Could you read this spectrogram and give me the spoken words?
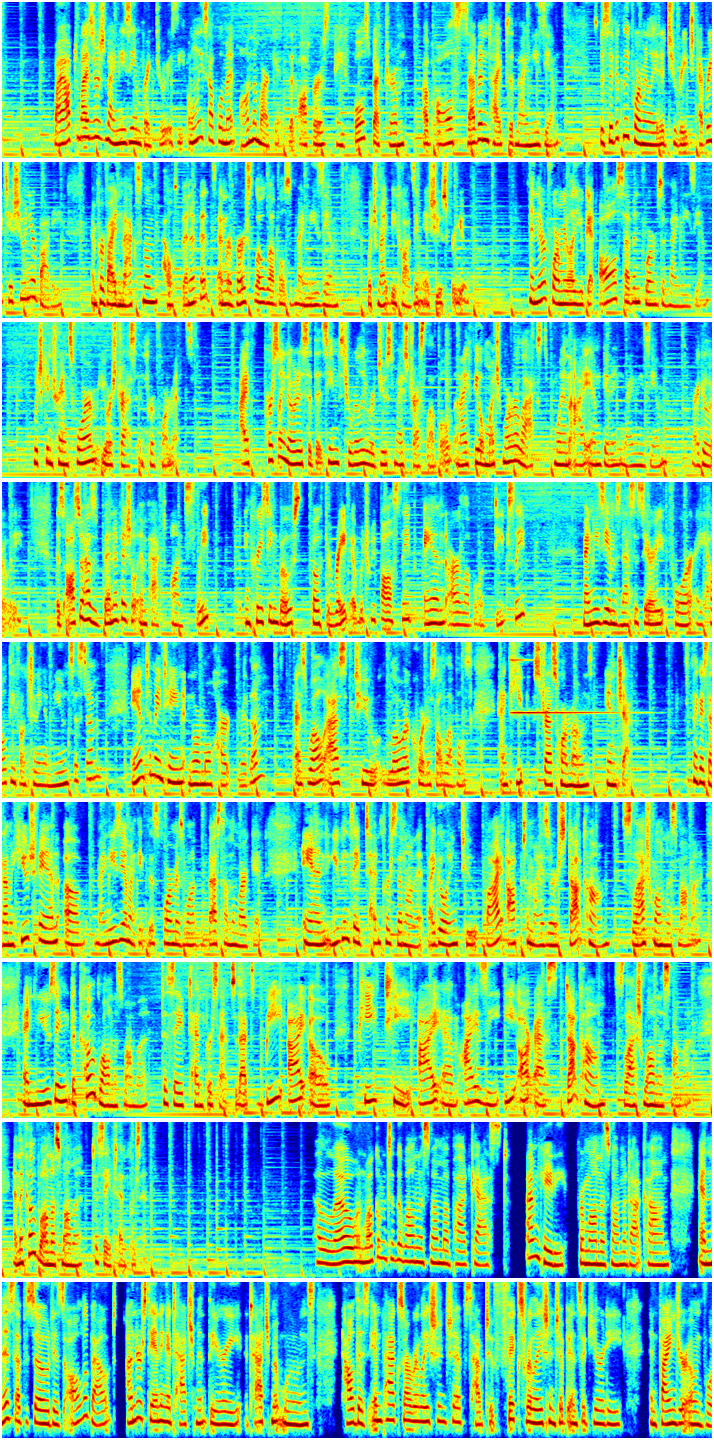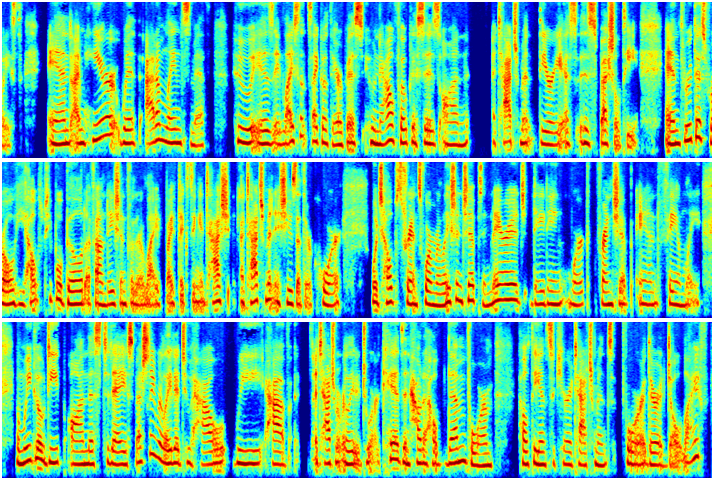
Bioptimizer's Magnesium Breakthrough is the only supplement on the market that offers a full spectrum of all seven types of magnesium, specifically formulated to reach every tissue in your body and provide maximum health benefits and reverse low levels of magnesium, which might be causing issues for you. In their formula, you get all seven forms of magnesium which can transform your stress and performance. I've personally noticed that it seems to really reduce my stress level, and I feel much more relaxed when I am getting magnesium regularly. This also has a beneficial impact on sleep, increasing both, both the rate at which we fall asleep and our level of deep sleep. Magnesium is necessary for a healthy functioning immune system and to maintain normal heart rhythm, as well as to lower cortisol levels and keep stress hormones in check. Like I said, I'm a huge fan of magnesium. I think this form is one of the best on the market. And you can save 10% on it by going to bioptimizers.com slash wellnessmama and using the code wellnessmama to save 10%. So that's B-I-O-P-T-I-M-I-Z-E-R-S dot com slash wellnessmama and the code wellnessmama to save 10%. Hello and welcome to the Wellness Mama podcast. I'm Katie from wellnessmama.com, and this episode is all about understanding attachment theory, attachment wounds, how this impacts our relationships, how to fix relationship insecurity, and find your own voice. And I'm here with Adam Lane Smith, who is a licensed psychotherapist who now focuses on attachment theory as his specialty. And through this role, he helps people build a foundation for their life by fixing attach- attachment issues at their core, which helps transform relationships in marriage, dating, work, friendship, and family. And we go deep on this today, especially related to how we have attachment related to our kids and how to help them form healthy and secure attachments for their adult life.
